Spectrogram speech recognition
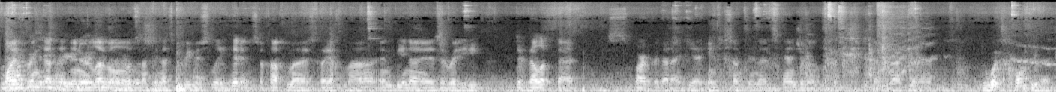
wine brings out the inner level of something that's previously hidden. So Chachma is Koyachma, and Bina is already developed that spark or that idea into something that's tangible. That's not. Uh, What's coffee then?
